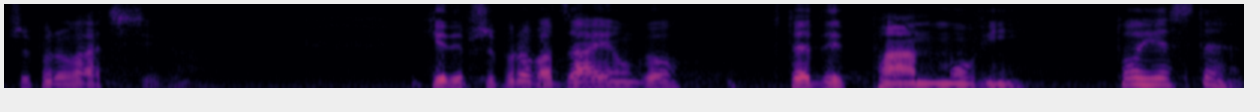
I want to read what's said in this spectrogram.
Przyprowadźcie go. I kiedy przyprowadzają go, wtedy Pan mówi: To jest ten.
